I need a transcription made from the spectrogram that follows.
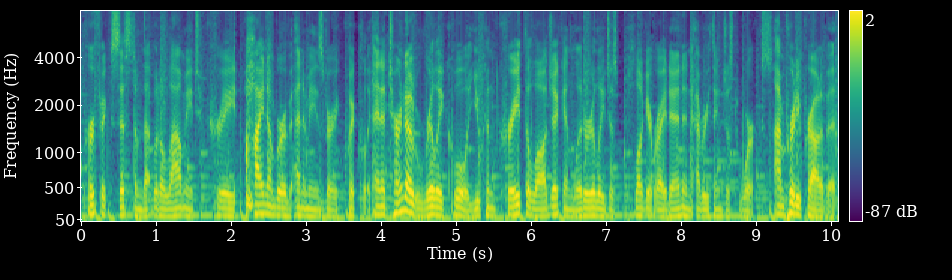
perfect system that would allow me to create a high number of enemies very quickly. And it turned out really cool. You can create the logic and literally just plug it right in and everything just works. I'm pretty proud of it,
